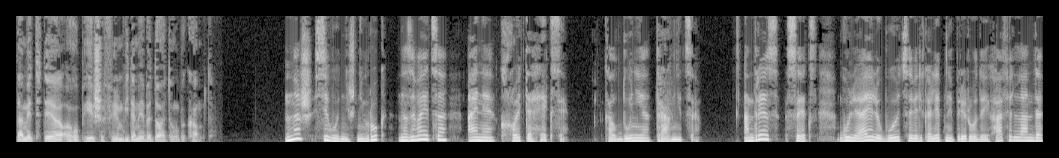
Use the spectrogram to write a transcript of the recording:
damit der europäische Film wieder mehr Bedeutung bekommt. Наш сегодняшний урок называется «Eine Kräuterhexe» – «Колдунья-травница». Андреас Секс, гуляя, любуется великолепной природой Хафельланда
